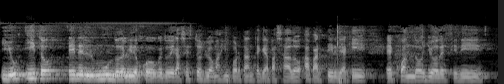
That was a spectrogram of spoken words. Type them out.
¿Y un hito en el mundo del videojuego que tú digas esto es lo más importante que ha pasado? A partir de aquí es cuando yo decidí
